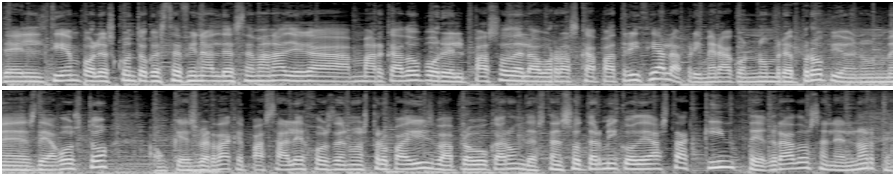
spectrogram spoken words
Del tiempo les cuento que este final de semana llega marcado por el paso de la borrasca Patricia, la primera con nombre propio en un mes de agosto, aunque es verdad que pasa lejos de nuestro país, va a provocar un descenso térmico de hasta 15 grados en el norte.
